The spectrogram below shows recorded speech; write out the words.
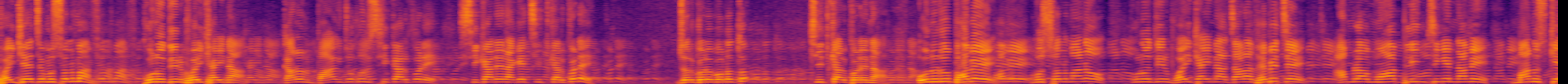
ভয় খেয়েছে মুসলমান? কোনোদিন ভয় খাই না। কারণ বাঘ যখন শিকার করে, শিকারের আগে চিৎকার করে, জোর করে বলো তো। চিৎকার করে না। অনুরূপ ভাবে মুসলমানও কোনোদিন ভয় খাই না। যারা ভেবেছে আমরা মহা ব্লিঞ্চিং এর নামে মানুষকে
